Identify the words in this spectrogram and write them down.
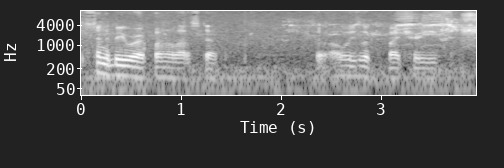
It's tend to be where I find a lot of stuff. So always look by trees.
